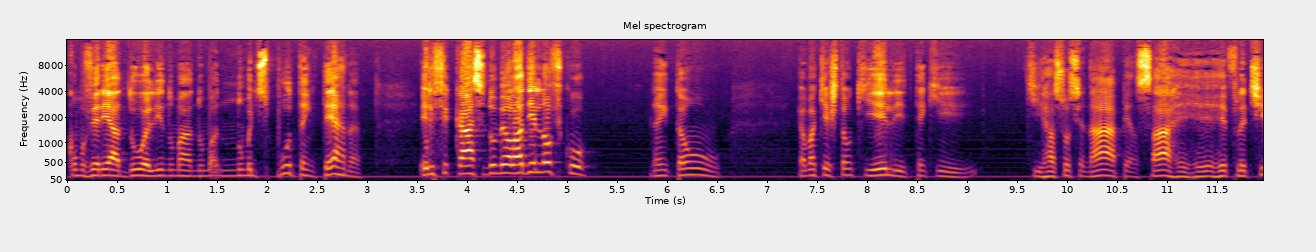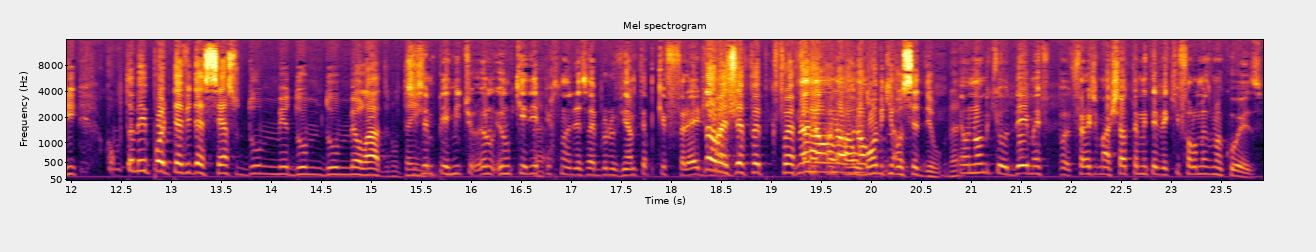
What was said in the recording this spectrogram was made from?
como vereador ali numa, numa, numa disputa interna, ele ficasse do meu lado e ele não ficou. Né? Então, é uma questão que ele tem que, que raciocinar, pensar, re, re, refletir, como também pode ter havido excesso do, do, do meu lado, não tem? Se você me permite, eu, eu não queria é. personalizar Bruno Viana, até porque Fred... Não, Machado... mas foi porque foi não, não, a, a, não, o nome que você deu, né? É o nome que eu dei, mas Fred Machado também teve aqui e falou a mesma coisa.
